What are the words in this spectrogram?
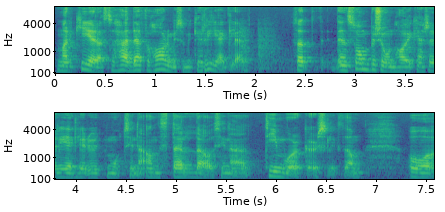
markera så här. Därför har de ju så mycket regler. Så att en sån person har ju kanske regler ut mot sina anställda och sina teamworkers. Liksom. Och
